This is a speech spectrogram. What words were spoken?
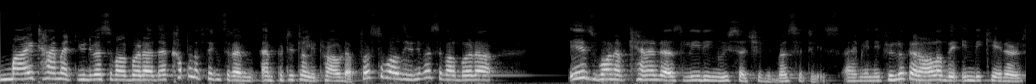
my time at University of Alberta, there are a couple of things that I'm, I'm particularly proud of. First of all, the University of Alberta is one of Canada's leading research universities. I mean, if you look at all of the indicators,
